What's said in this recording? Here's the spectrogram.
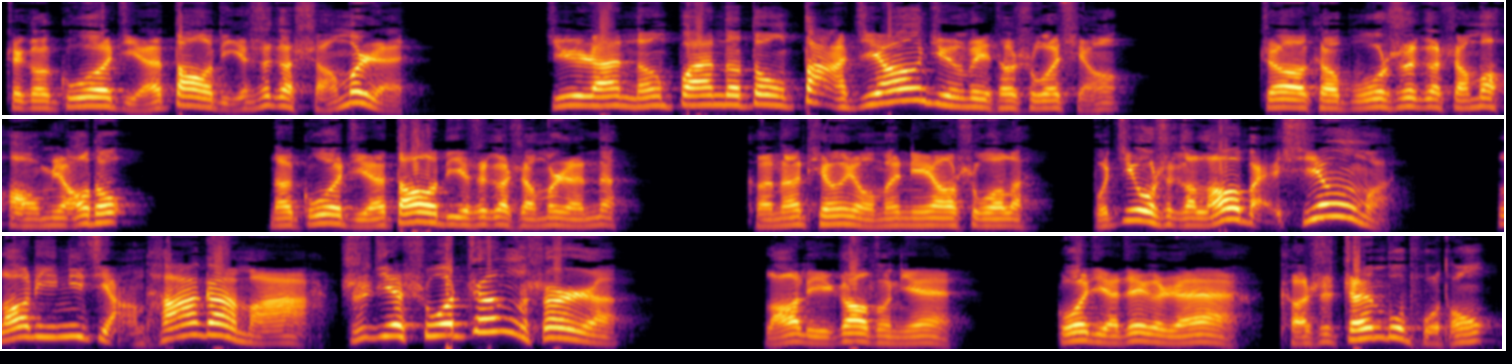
这个郭姐到底是个什么人？居然能搬得动大将军为他说情，这可不是个什么好苗头。那郭姐到底是个什么人呢？可能听友们您要说了。不就是个老百姓吗？老李，你讲他干嘛？直接说正事儿啊！老李告诉您，郭姐这个人可是真不普通，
